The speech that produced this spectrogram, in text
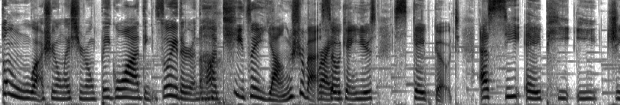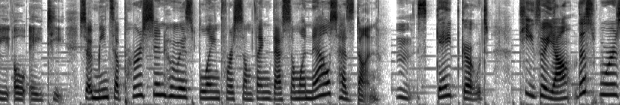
动物啊是用来形容背锅啊、顶罪的人的吗？替罪羊是吧？So we can use scapegoat, S C A P E G O A T. So it means a person who is blamed for something that someone else has done. 嗯，scapegoat，替罪羊。This word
